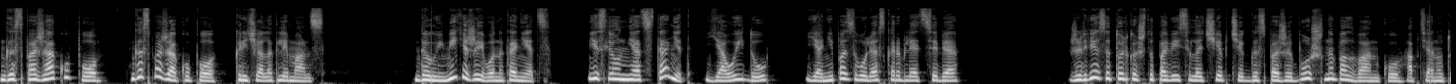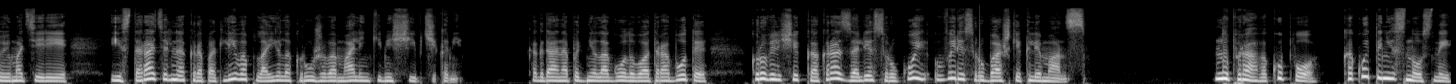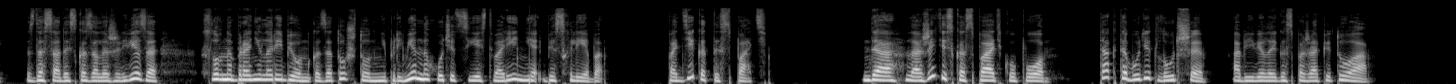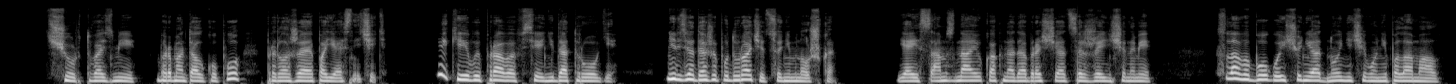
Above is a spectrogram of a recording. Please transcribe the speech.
«Госпожа Купо! Госпожа Купо!» — кричала Климанс. «Да уймите же его, наконец! Если он не отстанет, я уйду. Я не позволю оскорблять себя». Жервеза только что повесила чепчик госпожи Бош на болванку, обтянутую материей, и старательно, кропотливо плоила кружево маленькими щипчиками. Когда она подняла голову от работы, кровельщик как раз залез рукой в вырез рубашки Клеманс. «Ну, право, Купо, какой ты несносный», — с досадой сказала Жервеза, словно бронила ребенка за то, что он непременно хочет съесть варенье без хлеба. «Поди-ка ты спать». «Да, ложитесь-ка спать, Купо. Так-то будет лучше», — объявила и госпожа Петуа. «Черт возьми», — бормотал Купо, продолжая поясничать. Какие вы, право, все недотроги. Нельзя даже подурачиться немножко. Я и сам знаю, как надо обращаться с женщинами. Слава богу, еще ни одной ничего не поломал.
